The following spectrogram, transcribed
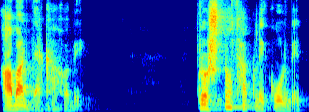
আবার দেখা হবে। প্রশ্ন থাকলে করবেন।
